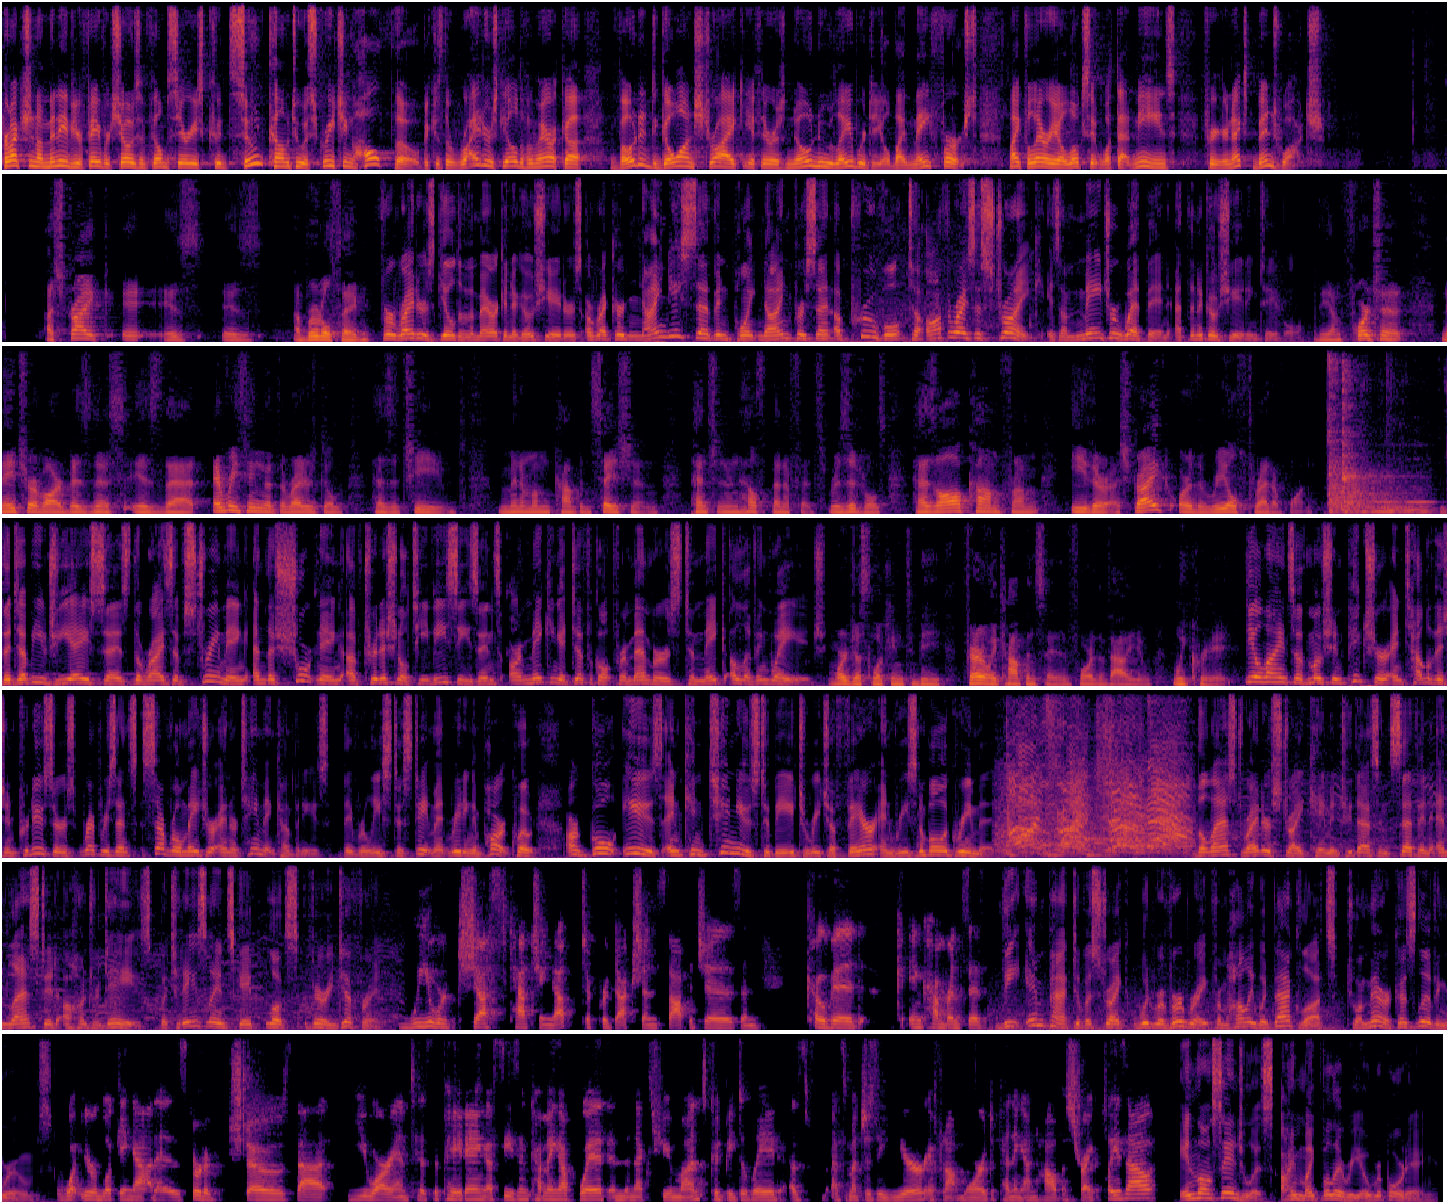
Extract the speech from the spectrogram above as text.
Production on many of your favorite shows and film series could soon come to a screeching halt, though, because the Writers Guild of America voted to go on strike if there is no new labor deal by May 1st. Mike Valerio looks at what that means for your next binge watch. A strike is is a brutal thing. For Writers Guild of America negotiators, a record 97.9% approval to authorize a strike is a major weapon at the negotiating table. The unfortunate nature of our business is that everything that the Writers Guild has achieved, minimum compensation, pension and health benefits, residuals, has all come from either a strike or the real threat of one. The WGA says the rise of streaming and the shortening of traditional TV seasons are making it difficult for members to make a living wage. We're just looking to be fairly compensated for the value we create. The Alliance of Motion Picture and Television Producers represents several major entertainment companies. They've released a statement reading in part, quote, "Our goal is and continues to be to reach a fair and reasonable agreement." On strike, the last writer's strike came in 2007 and lasted 100 days, but today's landscape looks very different. We were just catching up to production stoppages and COVID encumbrances. The impact of a strike would reverberate from Hollywood backlots to America's living rooms. What you're looking at is sort of shows that you are anticipating a season coming up with in the next few months could be delayed as as much as a year if not more depending on how the strike plays out. In Los Angeles, I'm Mike Valerio reporting.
